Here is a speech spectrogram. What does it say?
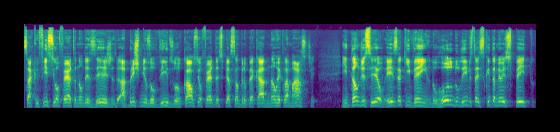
Sacrifício e oferta não desejas, abriste meus ouvidos, holocausto e oferta de expiação pelo pecado não reclamaste. Então disse eu: Eis aqui venho, no rolo do livro está escrito a meu respeito.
